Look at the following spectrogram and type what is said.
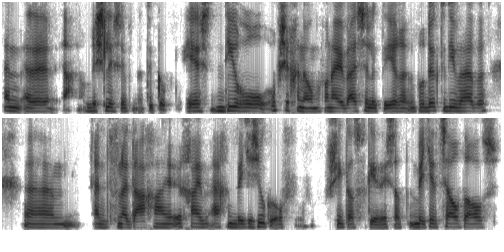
En ja, Beslis heeft natuurlijk ook eerst die rol op zich genomen van hey, wij selecteren de producten die we hebben. Um, en vanuit daar ga je, ga je eigenlijk een beetje zoeken. Of, of zie ik dat verkeerd? Is dat een beetje hetzelfde als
